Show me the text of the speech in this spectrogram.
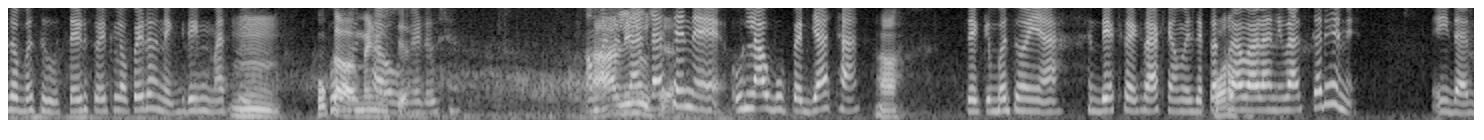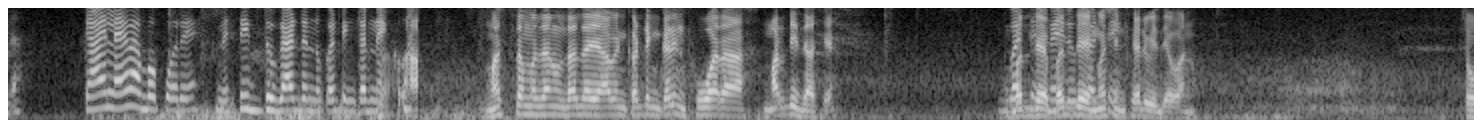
જો બધું તેડકો એટલો પડ્યો ને ગ્રીનમાંથી ફૂકાવા માંડ્યું છે. અમારા દાદા છે. ને ઉલાવ ઉપર ગયા થા હા. જે કે બધું અહીંયા દેખરેખ રાખે અમે જે કચરાવાળાની વાત કરીએ ને એ દાદા. ક્યાંય લાવ્યા બપોરે ને સીધું ગાર્ડનનું કટિંગ કરી નાખ્યું. મસ્ત મજાનું દાદાએ આવીને કટિંગ કરીને ફુવારા મારી દીધા છે. બધે બધે મશીન ફેરવી દેવાનું. તો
